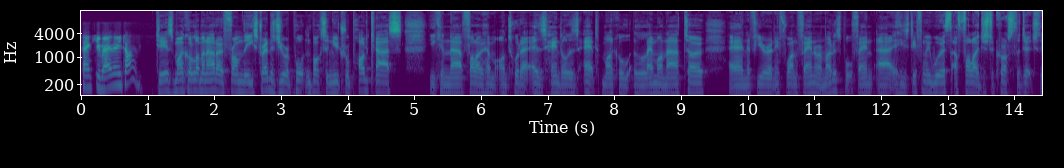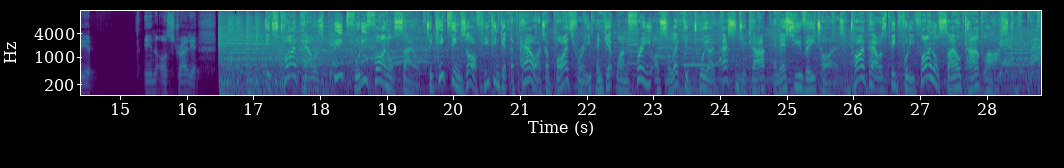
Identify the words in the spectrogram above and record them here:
Thank you, mate. Anytime. Cheers, Michael Lamonato from the Strategy Report and Boxing Neutral podcast. You can uh, follow him on Twitter. His handle is at Michael Lamonato. And if you're an F1 fan or a motorsport fan, uh, he's definitely worth a follow just across the ditch there in Australia. It's Tyre Power's Big Footy Final Sale. To kick things off, you can get the power to buy three and get one free on selected Toyo passenger car and SUV tyres. Tyre Power's Big Footy Final Sale can't last.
